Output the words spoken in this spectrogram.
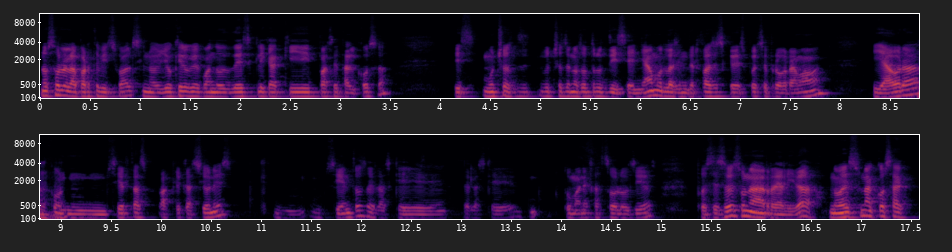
no solo la parte visual, sino yo quiero que cuando des clic aquí pase tal cosa. Muchos, muchos de nosotros diseñamos las interfaces que después se programaban y ahora con ciertas aplicaciones cientos de las que de las que tú manejas todos los días, pues eso es una realidad. No es una cosa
